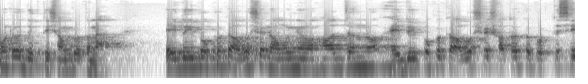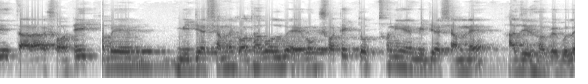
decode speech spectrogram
মোটেও যুক্তিসঙ্গত না। এই দুই পক্ষকে অবশ্যই নমনীয় হওয়ার জন্য, এই দুই পক্ষকে অবশ্যই সতর্ক করতেছি, তারা সঠিকভাবে মিডিয়ার সামনে কথা বলবে এবং সঠিক তথ্য নিয়ে মিডিয়ার সামনে হাজির হবে বলে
